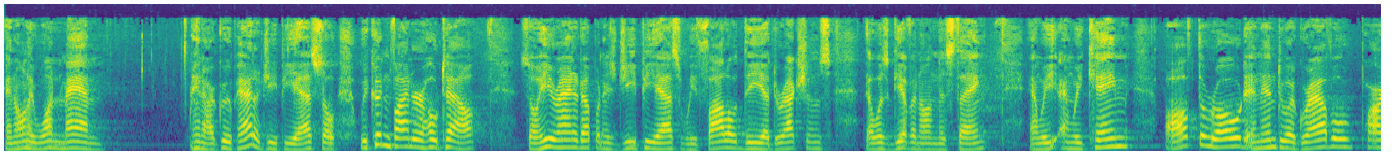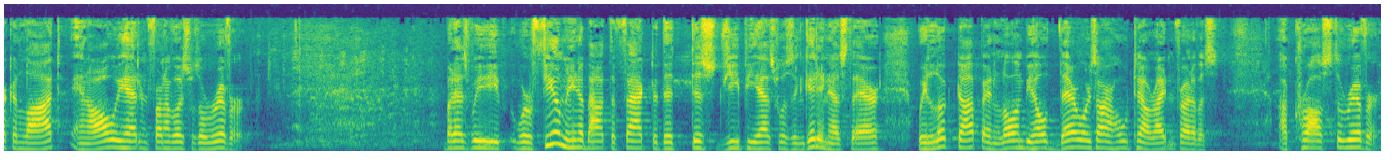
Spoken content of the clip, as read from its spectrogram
And only one man in our group had a GPS, so we couldn't find our hotel. So he ran it up on his GPS, and we followed the uh, directions that was given on this thing. And we, and we came off the road and into a gravel parking lot, and all we had in front of us was a river. But as we were fuming about the fact that this GPS wasn't getting us there, we looked up and lo and behold, there was our hotel right in front of us, across the river.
